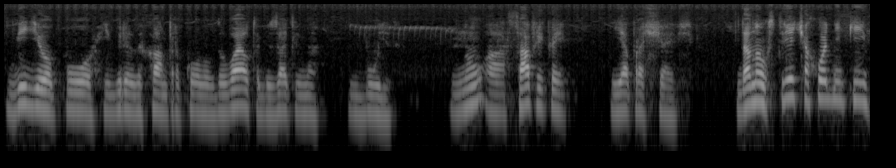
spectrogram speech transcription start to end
Видео по игре The Hunter Call of the Wild обязательно будет. Ну, а с Африкой я прощаюсь. До новых встреч, охотники.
